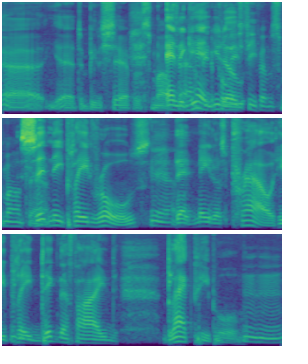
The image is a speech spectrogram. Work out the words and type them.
uh, yeah, to be the sheriff of a small town. And town, again, you know, chief of a small town. Sidney played roles Yeah. Mm-hmm. that made us proud. He played dignified black people Mm-hmm.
